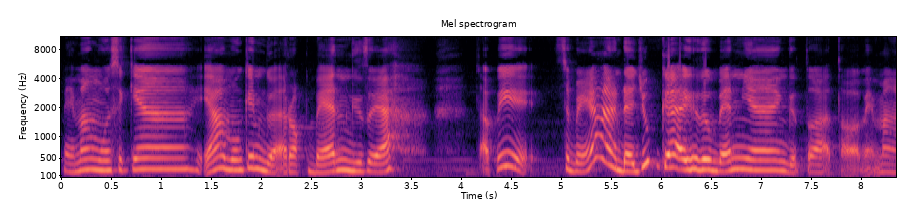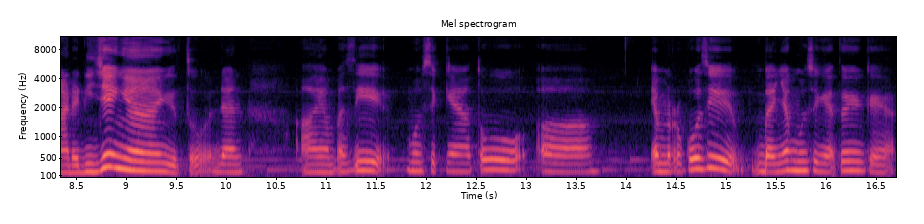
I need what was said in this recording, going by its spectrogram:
Memang musiknya ya mungkin nggak rock band gitu ya, tapi sebenarnya ada juga gitu bandnya gitu atau memang ada DJ-nya gitu. Dan uh, yang pasti musiknya tuh uh, ya menurutku sih banyak musiknya tuh yang kayak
